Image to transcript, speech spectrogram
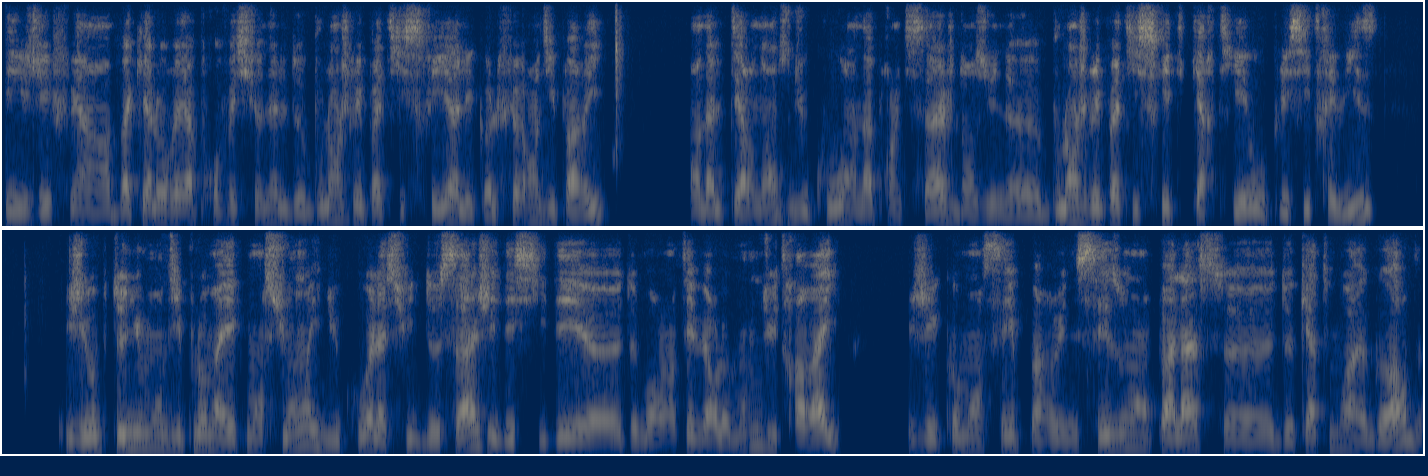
et j'ai fait un baccalauréat professionnel de boulangerie-pâtisserie à l'école Ferrandi Paris en alternance, du coup, en apprentissage dans une euh, boulangerie-pâtisserie de quartier au Plessis-Trévise. J'ai obtenu mon diplôme avec mention et du coup, à la suite de ça, j'ai décidé euh, de m'orienter vers le monde du travail. J'ai commencé par une saison en palace euh, de quatre mois à Gordes,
